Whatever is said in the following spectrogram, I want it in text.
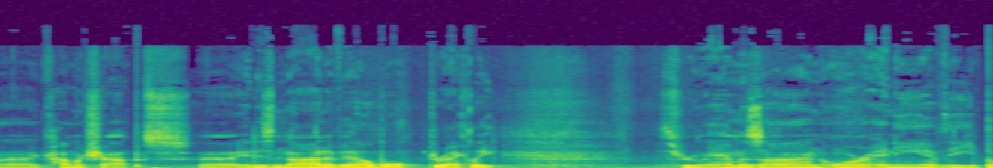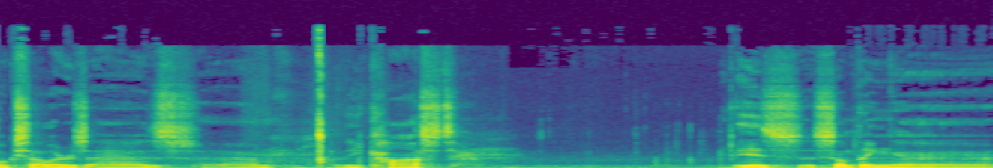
uh, comic shops. Uh, it is not available directly through Amazon or any of the booksellers as um, the cost is something uh,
